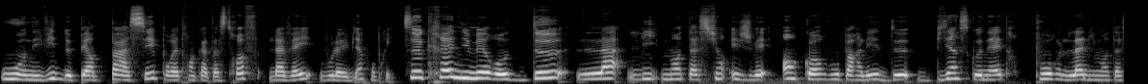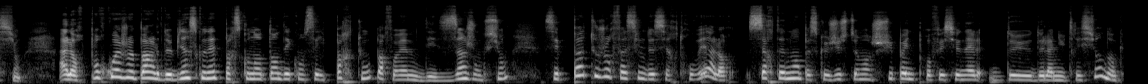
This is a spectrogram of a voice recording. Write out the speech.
ou on évite de perdre pas assez pour être en catastrophe la veille, vous l'avez bien compris. Secret numéro 2, l'alimentation. Et je vais encore vous parler de bien se connaître pour l'alimentation. Alors pourquoi je parle de bien se connaître? Parce qu'on entend des conseils partout, parfois même des injonctions. C'est pas toujours facile de s'y retrouver. Alors certainement parce que justement je suis pas une professionnelle de, de la nutrition, donc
